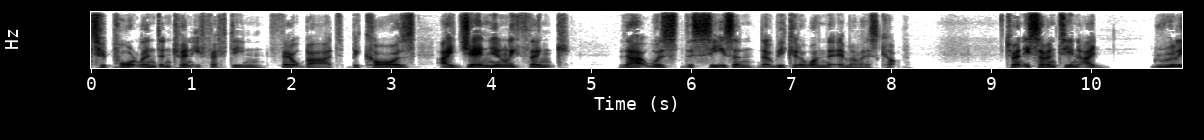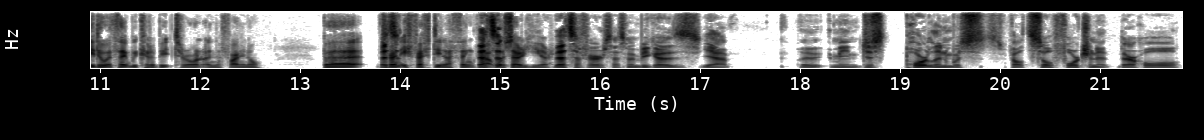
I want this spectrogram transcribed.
to Portland in 2015 felt bad because I genuinely think that was the season that we could have won the MLS Cup. 2017, I really don't think we could have beat Toronto in the final. But That's- 2015, I think that that's a- was our year. That's a fair assessment because, yeah, uh, I mean, just Portland was felt so fortunate their whole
